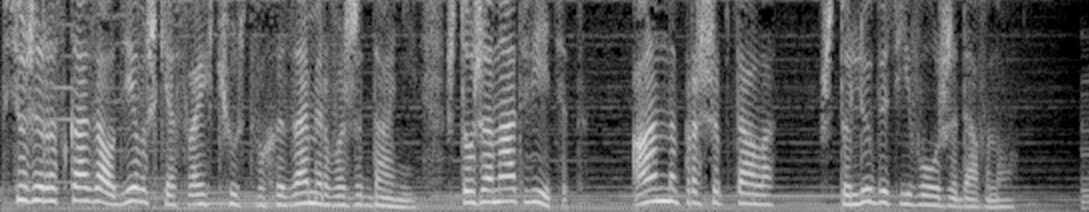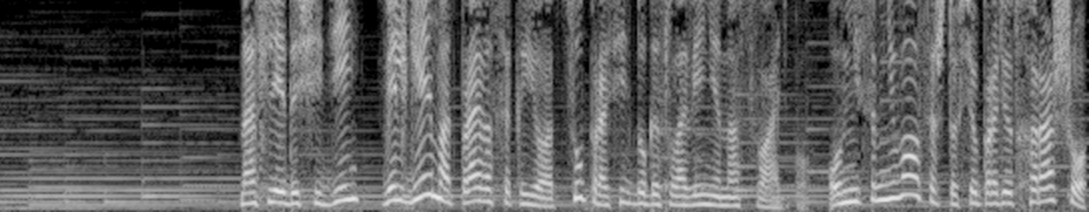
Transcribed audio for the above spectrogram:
все же рассказал девушке о своих чувствах и замер в ожидании. Что же она ответит? Анна прошептала, что любит его уже давно. На следующий день Вильгельм отправился к ее отцу просить благословения на свадьбу. Он не сомневался, что все пройдет хорошо,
